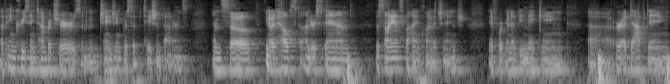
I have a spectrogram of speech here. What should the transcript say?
of increasing temperatures and changing precipitation patterns. And so, you know, it helps to understand the science behind climate change if we're going to be making uh, or adapting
